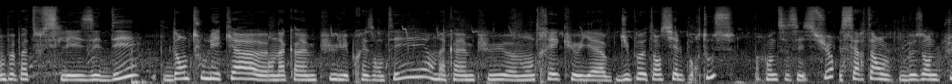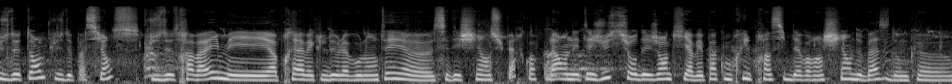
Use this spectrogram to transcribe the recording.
On peut pas tous les aider. Dans tous les cas, euh, on a quand même pu les présenter, on a quand même pu euh, montrer qu'il y a du potentiel pour tous. Par contre, ça c'est sûr. Certains ont besoin de plus de temps, plus de patience, plus de travail, mais après avec de la volonté, c'est des chiens super quoi. Là, on était juste sur des gens qui avaient pas compris le principe d'avoir un chien de base, donc euh,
